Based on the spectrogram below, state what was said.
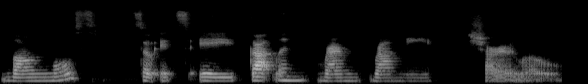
long wools. So it's a Gotland Ram- Romney Charlotte.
